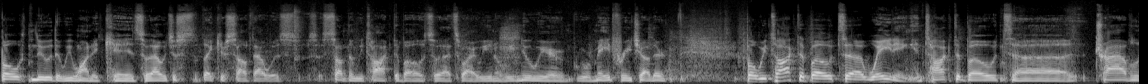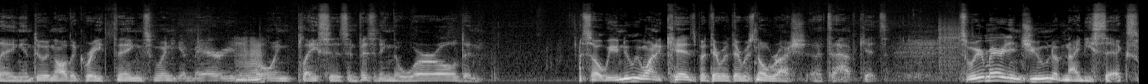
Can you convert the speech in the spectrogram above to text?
both knew that we wanted kids. So that was just like yourself, that was something we talked about. So that's why we, you know, we knew we were, we were made for each other. But we talked about uh, waiting and talked about uh, traveling and doing all the great things when you get married and going places and visiting the world. And so we knew we wanted kids, but there was, there was no rush uh, to have kids. So we were married in June of '96,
